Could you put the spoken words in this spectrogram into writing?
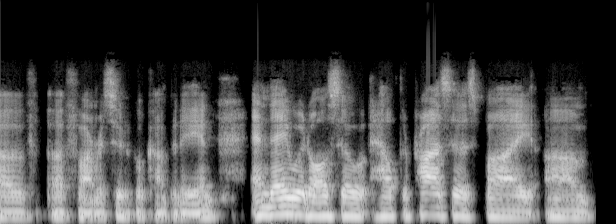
of a pharmaceutical company, and and they would also help the process by um,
